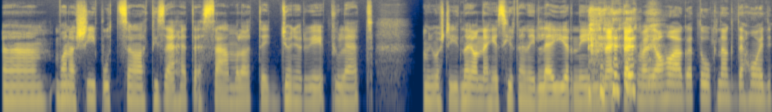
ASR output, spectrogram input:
Uh-huh. Van a Síp utca 17-es szám alatt egy gyönyörű épület, amit most így nagyon nehéz hirtelen így leírni így nektek, meg a hallgatóknak, de hogy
